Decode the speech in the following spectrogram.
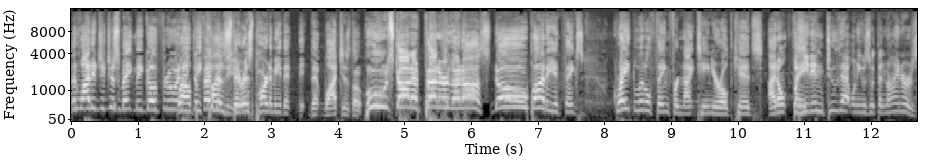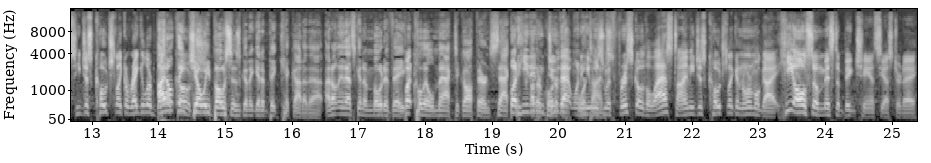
Then why did you just make me go through it? Well, because there is part of me that that watches the "Who's got it better than us?" Nobody, and thinks, "Great little thing for 19-year-old kids." I don't think. But he didn't do that when he was with the Niners. He just coached like a regular I don't think. Joey Bosa is going to get a big kick out of that. I don't think that's going to motivate But- Khalil Mack to go out there and sack. But he didn't do that when he was with Frisco the last time. He just coached like a normal guy. He also missed a big chance yesterday.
